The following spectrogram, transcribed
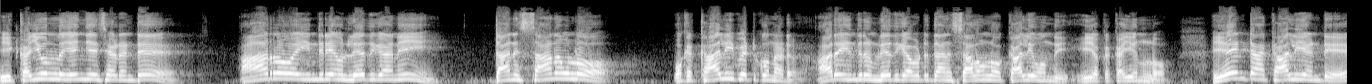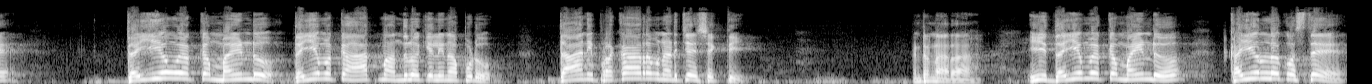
ఈ కయ్యూన్లో ఏం చేశాడంటే ఆరో ఇంద్రియం లేదు కానీ దాని స్థానంలో ఒక ఖాళీ పెట్టుకున్నాడు. ఆరో ఇంద్రియం లేదు కాబట్టి దాని స్థలంలో ఖాళీ ఉంది ఈ యొక్క కయ్యూన్లో. ఏంటి ఆ ఖాళీ అంటే దయ్యం యొక్క మైండ్ దయ్యం యొక్క ఆత్మ అందులోకి వెళ్ళినప్పుడు దాని ప్రకారం నడిచే శక్తి. వింటున్నారా? ఈ దయ్యం యొక్క మైండ్ కయ్యంలోకి వస్తే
